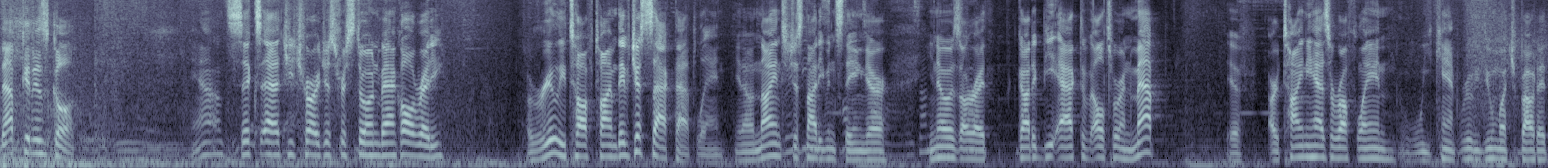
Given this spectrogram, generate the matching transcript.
Napkin is gone. Yeah, six Agi charges for Stonebank already. A really tough time. They've just sacked that lane. You know, Nine's just not even staying there. He knows, all right, got to be active elsewhere in the map. If our Tiny has a rough lane, we can't really do much about it.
